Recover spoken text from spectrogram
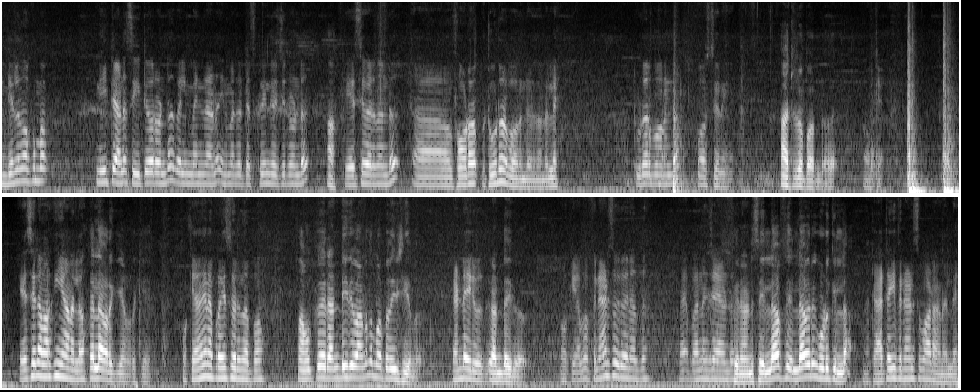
ഇന്ത്യയിൽ നോക്കുമ്പോൾ നീറ്റാണ് സീറ്റ് ഉണ്ട് വെൽ മെൻ ആണ്. ഇനിമത്തെ ടച്ച് സ്ക്രീൻ വെച്ചിട്ടുണ്ട്. എ സി വരുന്നുണ്ട്. Four two door two door പവറിന്റെ വരുന്നുണ്ട് അല്ലേ? ടൂ ഡോർ പവറിന്റെ പവർ സ്റ്റിയറിങ് ആ ടൂ ഡോർ പവറിന്റെ അതെ. ഓക്കെ എ സി എല്ലാം വർക്കിംഗ് ആണല്ലോ? എല്ലാം വർക്കിംഗ് ആണ് വർക്കിംഗ് ഓക്കെ അങ്ങനെ പ്രൈസ് വരുന്നത് അപ്പോൾ? നമുക്ക് രണ്ട് ഇരുപതാണ് നമ്മൾ പ്രതീക്ഷിക്കുന്നത്. രണ്ട് ഇരുപത്. രണ്ട് ഇരുപത്. ഓക്കെ അപ്പോൾ ഫിനാൻസ് വരും അതിനകത്ത്? ഫിനാൻസ് എല്ലാ എല്ലാവരും കൊടുക്കില്ല. ടാറ്റയ്ക്ക് ഫിനാൻസ് പാടാണല്ലേ?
